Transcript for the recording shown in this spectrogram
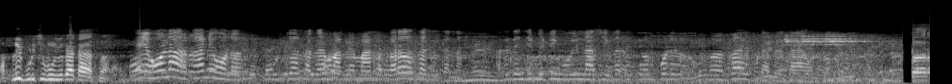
आपली पुढची भूमिका काय असणार? नाही होणार का नाही होणार? पुढच्या सगळ्या मागण्या मान्य करावंच लागेल त्यांना. आता त्यांची मिटिंग होईल नाशिकला त्याच्यावर पुढे कळेल पुढे आपल्याला काय होणार तर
